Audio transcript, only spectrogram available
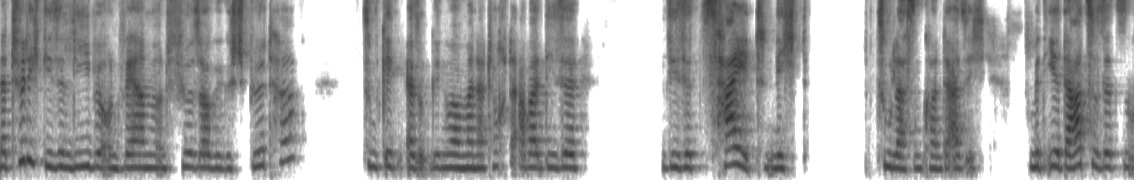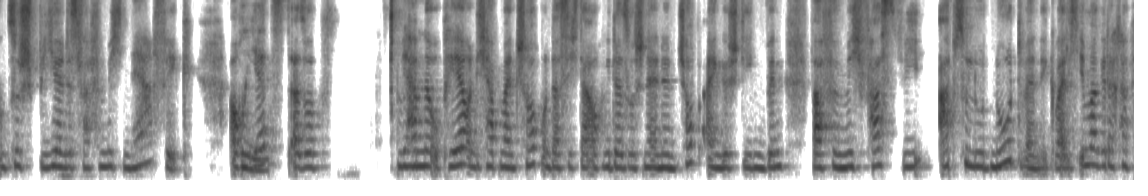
natürlich diese Liebe und Wärme und Fürsorge gespürt habe, zum, also gegenüber meiner Tochter, aber diese, diese Zeit nicht zulassen konnte. Also ich mit ihr da zu sitzen und zu spielen, das war für mich nervig. Auch mhm. jetzt, also wir haben eine Au-pair und ich habe meinen Job und dass ich da auch wieder so schnell in den Job eingestiegen bin, war für mich fast wie absolut notwendig, weil ich immer gedacht habe,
